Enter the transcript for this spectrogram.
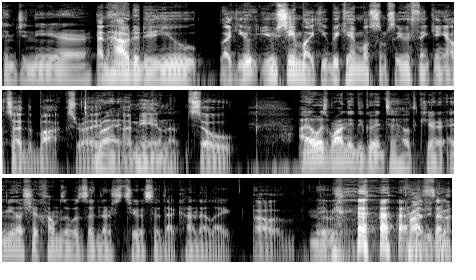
engineer. and how did you like you? You seem like you became Muslim, so you're thinking outside the box, right? Right, I mean, alhamdulillah. so I always wanted to go into healthcare, and you know Sheikh Hamza was a nurse too, so that kind of like uh, maybe uh, had prodded you some-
